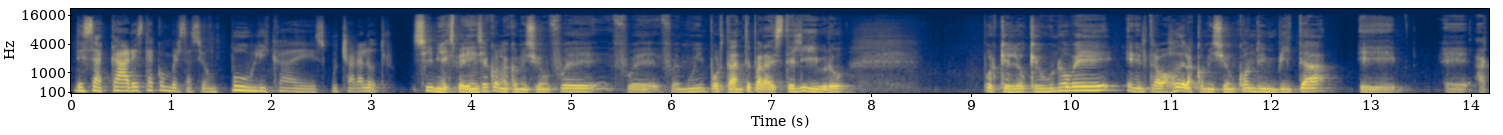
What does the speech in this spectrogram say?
de sacar esta conversación pública, de escuchar al otro. Sí, mi experiencia con la comisión fue, fue, fue muy importante para este libro, porque lo que uno ve en el trabajo de la comisión cuando invita eh, eh, a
